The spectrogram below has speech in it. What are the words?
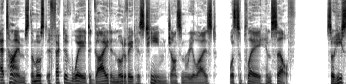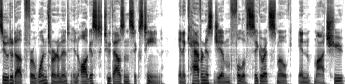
At times, the most effective way to guide and motivate his team, Johnson realized, was to play himself. So he suited up for one tournament in August 2016 in a cavernous gym full of cigarette smoke in Machu,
